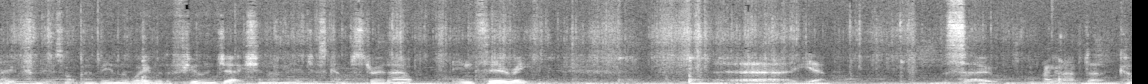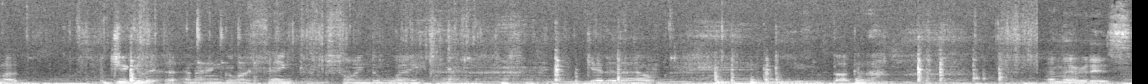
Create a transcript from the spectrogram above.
Hopefully it's not going to be in the way with the fuel injection. I mean it just comes straight out in theory. Uh, yeah. So I'm going to have to kind of jiggle it at an angle I think and find a way to get it out. You bugger. And there it is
